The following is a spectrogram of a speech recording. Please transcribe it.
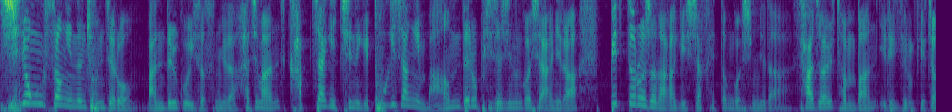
실용성 있는 존재로 만들고 있었습니다. 하지만 갑자기 진흙이 토기장이 마음대로 빚어지는 것이 아니라 삐뚤어져 나가기 시작했던 것입니다. 4절 전반 이렇게 기록했죠.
